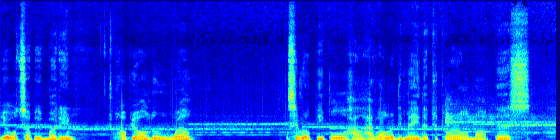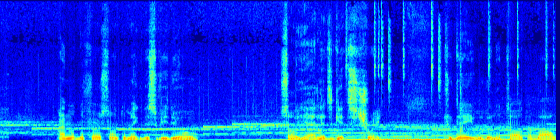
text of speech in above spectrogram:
Yo, what's up, everybody? Hope you're all doing well. Several people have already made a tutorial about this. I'm not the first one to make this video. So yeah, let's get straight. Today we're gonna talk about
